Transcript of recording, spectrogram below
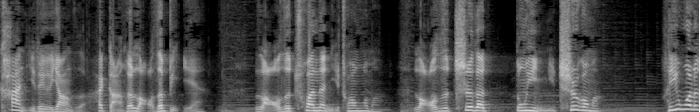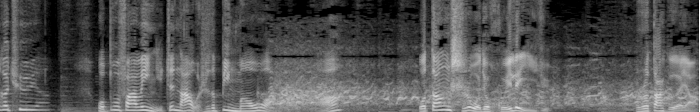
看你这个样子，还敢和老子比？老子穿的你穿过吗？老子吃的东西你吃过吗？”哎呦我勒个去呀！我不发威，你真拿我是个病猫啊啊！我当时我就回了一句，我说大哥呀，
